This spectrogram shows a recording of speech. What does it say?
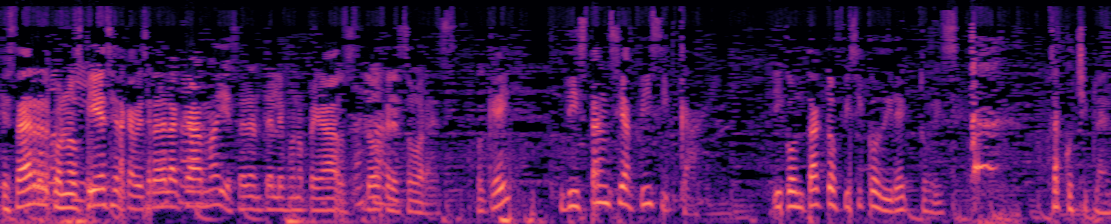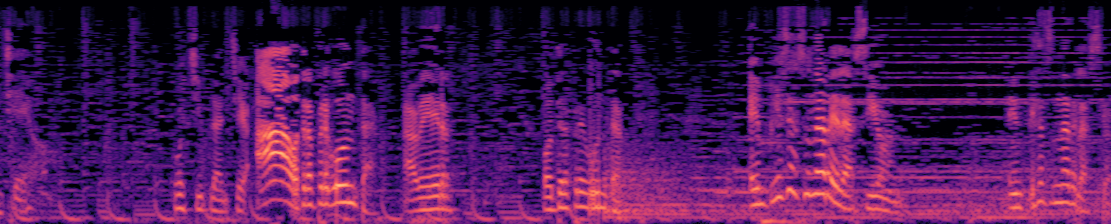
Estar con los pies en la cabecera de la Ajá. cama y estar en el teléfono pegados Ajá. dos, tres horas. ¿Ok? Distancia física. Y contacto físico directo, dice. O sea, cuchiplancheo. Cuchiplancheo. Ah, otra pregunta. A ver. Otra pregunta. Empiezas una relación. Empiezas una relación.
